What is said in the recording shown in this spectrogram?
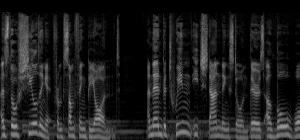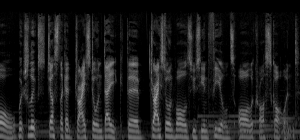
as though shielding it from something beyond. And then between each standing stone, there's a low wall which looks just like a dry stone dike, the dry stone walls you see in fields all across Scotland.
